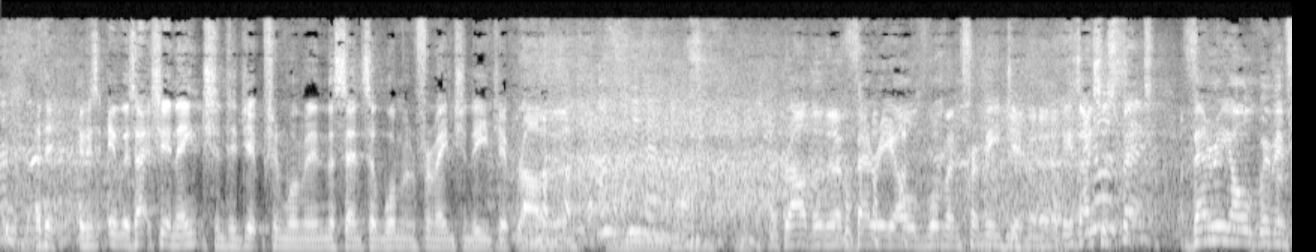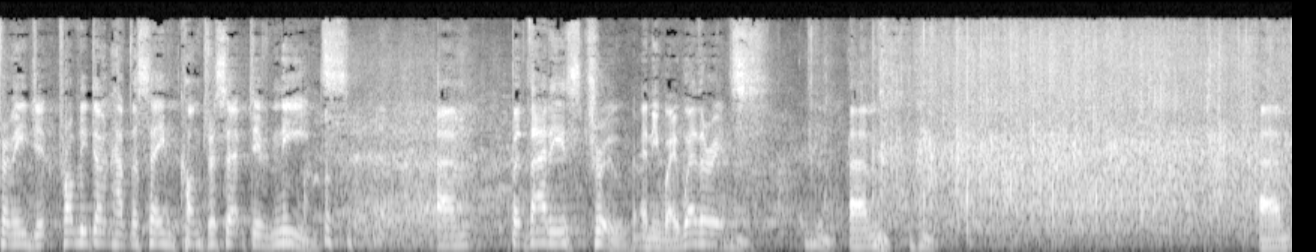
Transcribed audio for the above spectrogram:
I think it was, it was actually an ancient Egyptian woman in the sense a woman from ancient Egypt rather than, rather than a very old woman from Egypt. Because I also- suspect very old women from Egypt probably don't have the same contraceptive needs. Um, but that is true, anyway, whether it's. Um, um,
